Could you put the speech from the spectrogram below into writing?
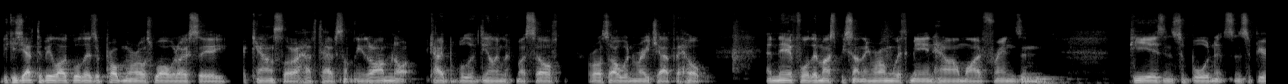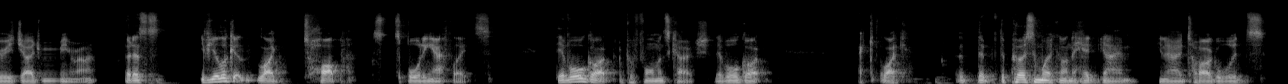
because you have to be like, well, there's a problem, or else why would I see a counselor? I have to have something that I'm not capable of dealing with myself, or else I wouldn't reach out for help. And therefore, there must be something wrong with me and how are my friends and peers and subordinates and superiors judge me, right? But it's if you look at like top sporting athletes, they've all got a performance coach. They've all got like the, the, person working on the head game, you know, Tiger Woods,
